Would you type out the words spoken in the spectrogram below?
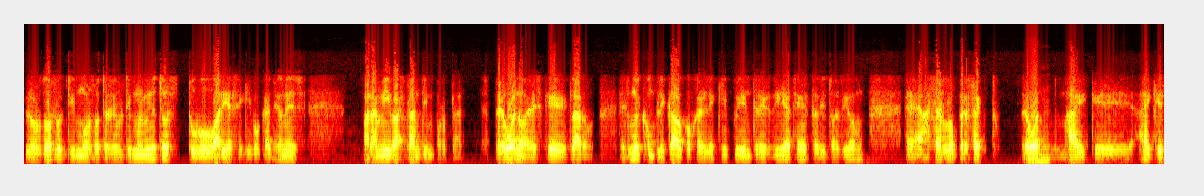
los dos últimos o tres últimos minutos, tuvo varias equivocaciones para mí bastante importantes. Pero bueno, es que, claro, es muy complicado coger el equipo y en tres días en esta situación eh, hacerlo perfecto. Pero bueno, hay que, hay que,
